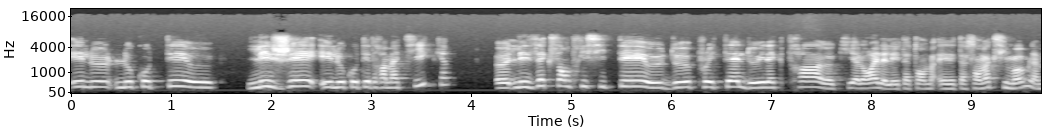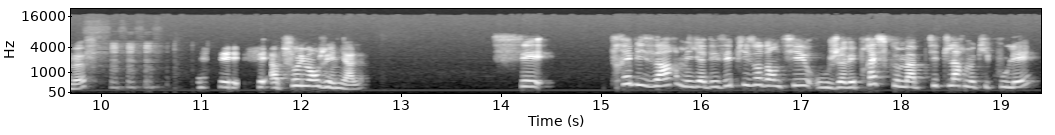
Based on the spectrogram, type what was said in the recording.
et le, le côté euh, léger et le côté dramatique, euh, les excentricités euh, de Pretel, de Electra, euh, qui alors elle, elle est, à ton- elle est à son maximum, la meuf. C'est absolument génial. C'est très bizarre, mais il y a des épisodes entiers où j'avais presque ma petite larme qui coulait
